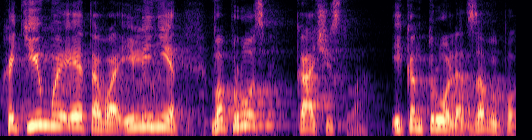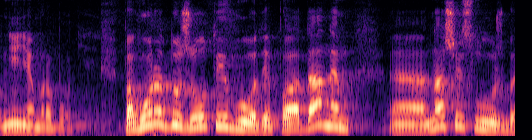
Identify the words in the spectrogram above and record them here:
хотим мы этого или нет. Вопрос качества и контроля за выполнением работ. По городу Желтые воды, по данным э, нашей службы,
